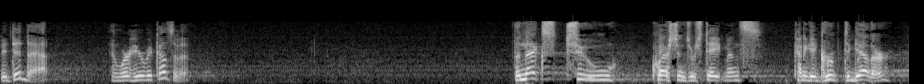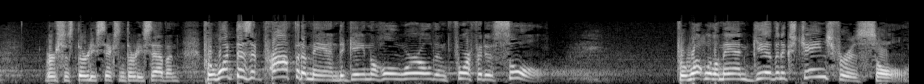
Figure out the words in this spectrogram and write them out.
they did that, and we're here because of it. The next two questions or statements kind of get grouped together verses 36 and 37. For what does it profit a man to gain the whole world and forfeit his soul? For what will a man give in exchange for his soul?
